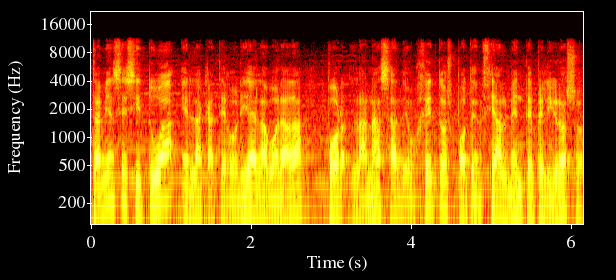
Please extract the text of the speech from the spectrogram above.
también se sitúa en la categoría elaborada por la NASA de objetos potencialmente peligrosos,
